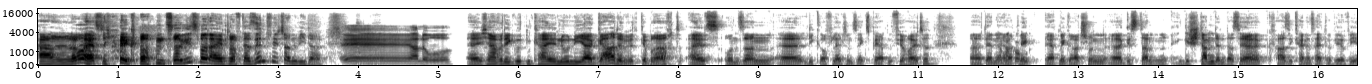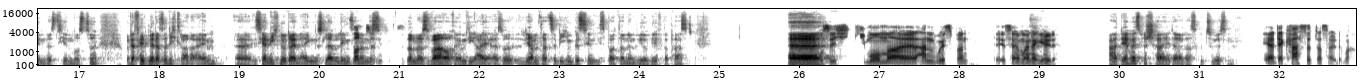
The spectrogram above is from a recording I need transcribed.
Hallo, herzlich willkommen zu eSport Eintopf. Da sind wir schon wieder. Hey, hallo. Äh, ich habe den guten Kai Nuniagade mitgebracht als unseren äh, League of Legends Experten für heute. Äh, denn Ja, er hat mir, er hat mir gerade schon äh, gestanden, gestanden, dass er quasi keine Zeit in WoW investieren musste. Und da fällt mir tatsächlich gerade ein, äh, ist ja nicht nur dein eigenes Leveling, sondern es, sondern es war auch MDI. Also wir haben tatsächlich ein bisschen eSport dann in WoW verpasst. Äh, Muss ich Kimo mal anwhispern. Der ist ja in meiner Gilde. Ah, der weiß Bescheid. Ah, das ist gut zu wissen. Ja, der castet das halt immer.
